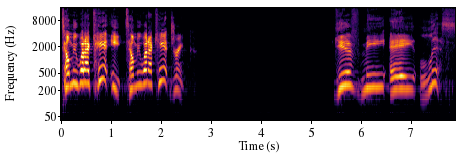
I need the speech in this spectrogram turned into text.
Tell me what I can't eat. Tell me what I can't drink. Give me a list.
